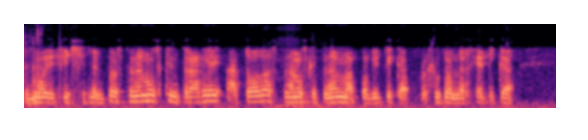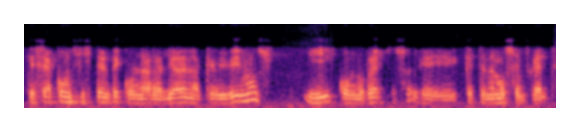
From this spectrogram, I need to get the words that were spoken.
Es muy difícil. Entonces tenemos que entrarle a todas, tenemos que tener una política, por ejemplo, energética que sea consistente con la realidad en la que vivimos y con los retos eh, que tenemos enfrente.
